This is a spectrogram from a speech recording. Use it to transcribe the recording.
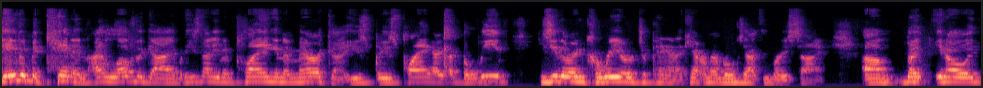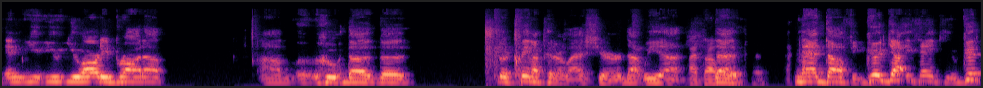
David MacKinnon, I love the guy, but he's not even playing in America. He's he's playing, I, I believe, he's either in Korea or Japan. I can't remember exactly where he signed. Um, but you know, and, and, you you you already brought up um, who the the the cleanup hitter last year that we uh that Matt Duffy, good guy. Thank you. Good,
